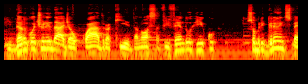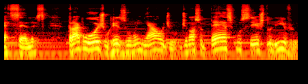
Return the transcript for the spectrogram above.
E dando continuidade ao quadro aqui da nossa Vivendo Rico sobre grandes best-sellers, Trago hoje o resumo em áudio de nosso 16º livro.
